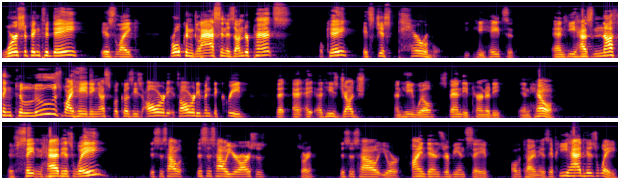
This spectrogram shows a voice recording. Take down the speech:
worshiping today is like broken glass in his underpants. Okay? It's just terrible. He, he hates it. And he has nothing to lose by hating us because he's already it's already been decreed that, uh, uh, he's judged and he will spend eternity in hell. If Satan had his way, this is how this is how your sorry. This is how your hind ends are being saved all the time is if he had his way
